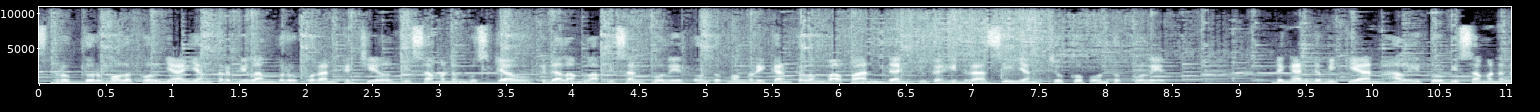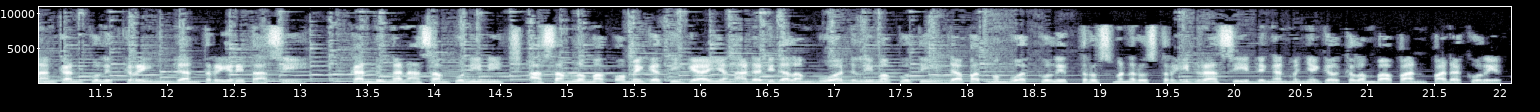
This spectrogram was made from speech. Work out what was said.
Struktur molekulnya yang terbilang berukuran kecil bisa menembus jauh ke dalam lapisan kulit untuk memberikan kelembapan dan juga hidrasi yang cukup untuk kulit. Dengan demikian hal itu bisa menenangkan kulit kering dan teriritasi. Kandungan asam puninich, asam lemak omega-3 yang ada di dalam buah delima putih dapat membuat kulit terus-menerus terhidrasi dengan menyegel kelembapan pada kulit.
